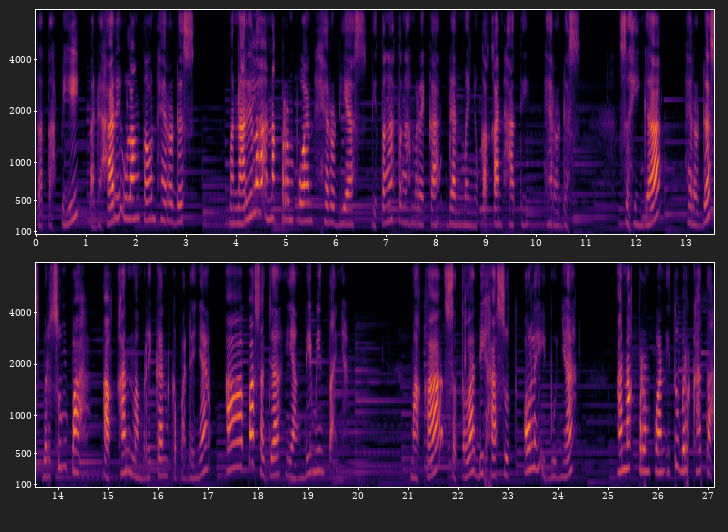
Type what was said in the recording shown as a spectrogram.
Tetapi pada hari ulang tahun Herodes, menarilah anak perempuan Herodias di tengah-tengah mereka dan menyukakan hati Herodes. Sehingga Herodes bersumpah akan memberikan kepadanya apa saja yang dimintanya. Maka setelah dihasut oleh ibunya, anak perempuan itu berkata,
